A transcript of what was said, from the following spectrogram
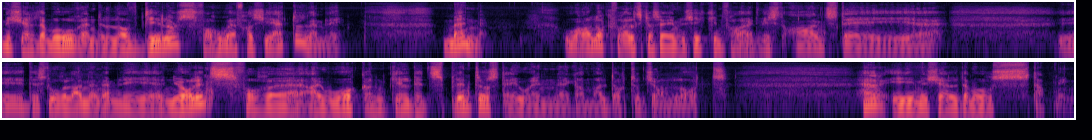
Michelle Damour and The Love Dealers, for hun er fra Seattle, nemlig. Men hun har nok forelska seg i musikken fra et visst annet sted i det store landet, nemlig New Orleans. For eh, I Walk On Gilded Splinters, det er jo en eh, gammel Dr. John-låt. Her i Michelle Damours tapning.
